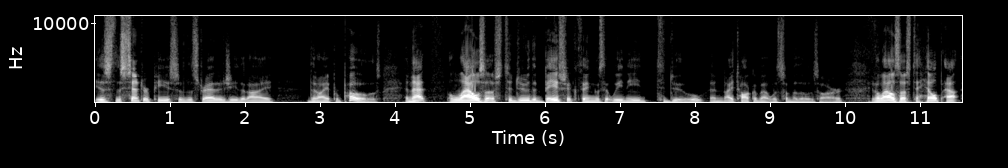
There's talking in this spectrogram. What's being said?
is the centerpiece of the strategy that I that I propose. And that allows us to do the basic things that we need to do, and I talk about what some of those are. It allows us to help out,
